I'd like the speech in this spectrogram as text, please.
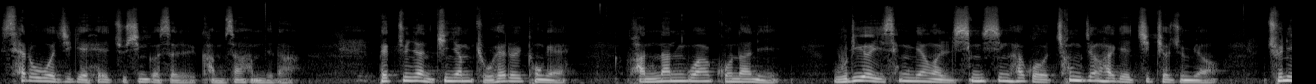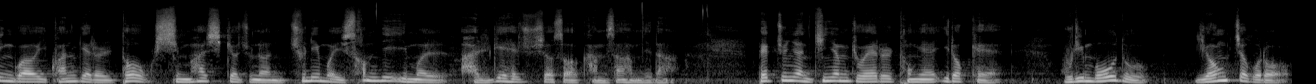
새로워지게 해 주신 것을 감사합니다. 100주년 기념 교회를 통해 환난과 고난이 우리의 생명을 싱싱하고 청정하게 지켜주며 주님과의 관계를 더욱 심화시켜주는 주님의 섭리임을 알게 해주셔서 감사합니다. 100주년 기념교회를 통해 이렇게 우리 모두 영적으로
